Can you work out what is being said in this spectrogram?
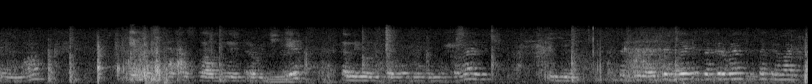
Нема. Кінос Святослав Дмитрович є. Таміленко Володимир Миколаївич. Є. Закривайте двері, закривайте, закривайте.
